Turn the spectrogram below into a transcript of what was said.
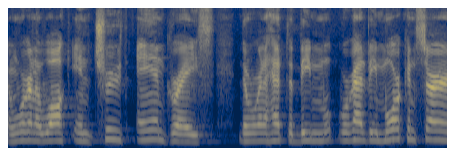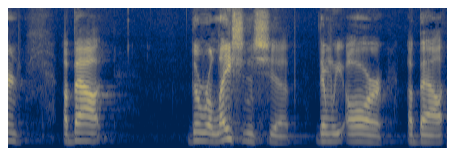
and we're going to walk in truth and grace, then we're going to have to be we're going to be more concerned about the relationship than we are about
